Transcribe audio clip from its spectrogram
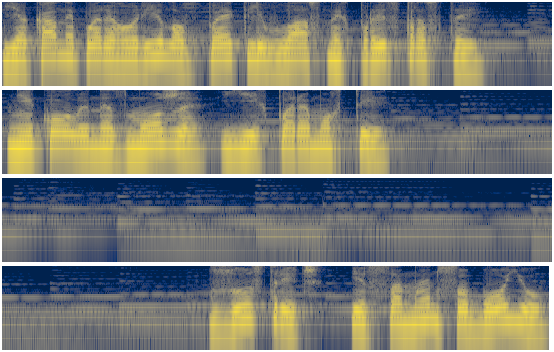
яка не перегоріла в пеклі власних пристрастей, ніколи не зможе їх перемогти. Зустріч із самим собою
